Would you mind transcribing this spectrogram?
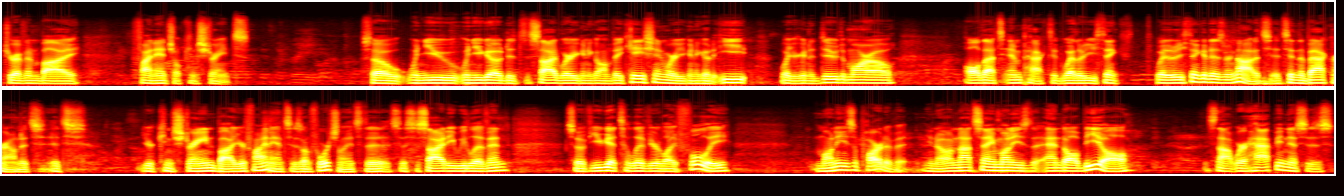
driven by financial constraints. So when you when you go to decide where you're going to go on vacation, where you're going to go to eat, what you're going to do tomorrow, all that's impacted whether you think whether you think it is or not. It's it's in the background. It's it's you're constrained by your finances. Unfortunately, it's the it's the society we live in. So if you get to live your life fully, money is a part of it. You know, I'm not saying money is the end all be all. It's not where happiness is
